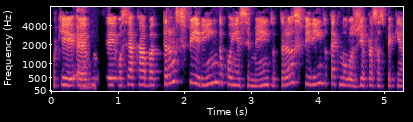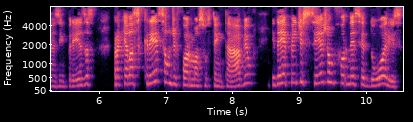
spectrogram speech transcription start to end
Porque é, você, você, acaba transferindo conhecimento, transferindo tecnologia para essas pequenas empresas, para que elas cresçam de forma sustentável e, de repente, sejam fornecedores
